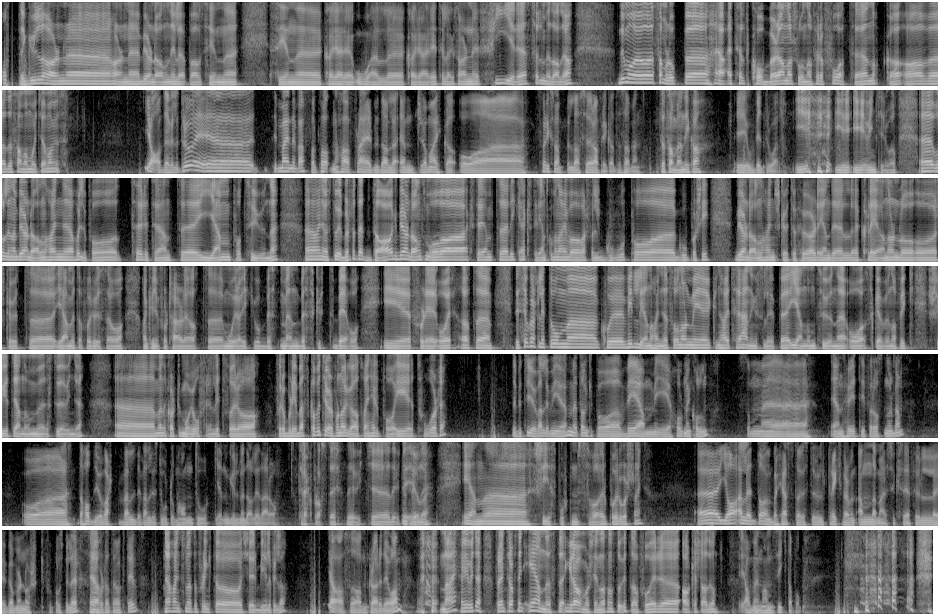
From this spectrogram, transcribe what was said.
Åtte gull har han, eh, har han eh, Bjørndalen i løpet av sin, eh, sin karriere, OL-karriere. I tillegg så har han fire sølvmedaljer. Du må jo samle opp ja, et helt kobbel av nasjoner for å få til noe av det samme, må ikke Magnus? Ja, det vil jeg tro. Jeg, jeg mener i hvert fall på at han har flere medaljer enn Jamaica og uh, f.eks. Sør-Afrika til sammen Til sammen i hva? I vinter-OL. i, i, i vinter-OL. Eh, Ole Bjørndalen han holder på tørrtrent eh, hjem på tunet. Eh, han har jo storebror heter Dag Bjørndalen, som òg var ekstremt, eller ikke ekstremt god, men han var i hvert fall god på, god på ski. Bjørndalen han skjøt jo høl i en del klær når han lå og skjøt eh, hjem utenfor huset, og han kunne fortelle at eh, mora gikk jo med en beskutt bh i flere år. At, eh, det sier kanskje litt om eh, hvor viljen hans så når han kunne ha ei treningsløype gjennom tunet og skauen og fikk skyte gjennom stuevinduet. Eh, men klart du må jo ofre litt for å, for å bli best. Hva betyr det for Norge at han holder på i to år til? Det betyr veldig mye med tanke på VM i Holmenkollen, som eh, er en høytid for oss nordmenn. Og eh, det hadde jo vært veldig veldig stort om han tok en gullmedalje der òg. Trekkplaster. Det er jo ikke, det er jo ikke tvil om det. Er en skisportens svar på Roarstrand? Eh, ja, eller Daniel Berg hvis du vil trekke frem en enda mer suksessfull eh, gammel norsk fotballspiller som Ja. fortsatt er aktiv. Ja, han som er så flink til å kjøre bil i fylla? Ja, altså, han klarer det òg, han. Nei, han gjorde ikke det. For han traff den eneste gravemaskina som sto utafor Aker stadion. Ja, men han sikta på den.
